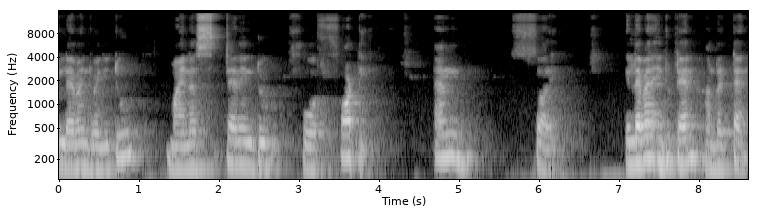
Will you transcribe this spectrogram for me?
11 22 minus 10 into 4 40 and sorry 11 into 10 110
